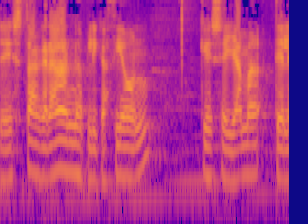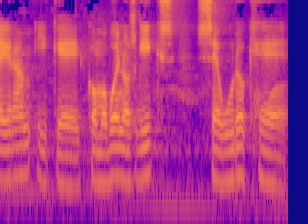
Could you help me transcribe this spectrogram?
esta gran aplicación que se llama Telegram y que como buenos geeks seguro que,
